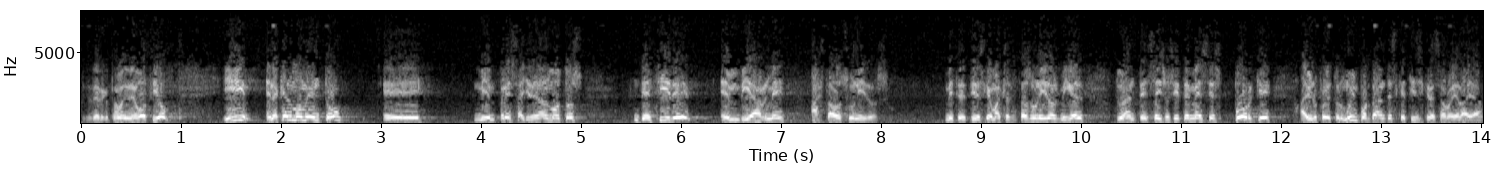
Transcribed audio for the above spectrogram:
de de negocio, y en aquel momento eh, mi empresa General Motors decide enviarme a Estados Unidos. Me dice, tienes que marchar a Estados Unidos, Miguel, durante seis o siete meses porque hay unos proyectos muy importantes que tienes que desarrollar allá.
